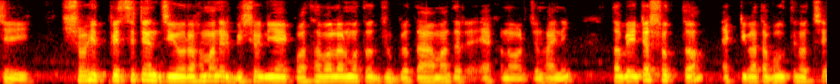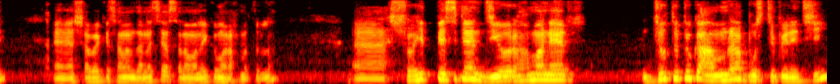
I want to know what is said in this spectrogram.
যে শহীদ প্রেসিডেন্ট জিয়র রহমানের বিষয় নিয়ে কথা বলার মতো যোগ্যতা আমাদের এখনও অর্জন হয়নি। তবে এটা সত্য একটি কথা বলতে হচ্ছে। সবাইকে সালাম জানাচ্ছি। আসসালামু আলাইকুম রহমতুল্লাহ। শহীদ প্রেসিডেন্ট জিয়র রহমানের যতটুকু আমরা বুঝতে পেরেছি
